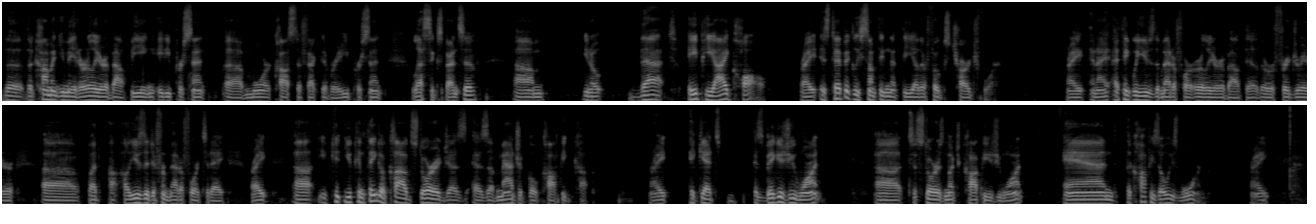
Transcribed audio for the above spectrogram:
the the comment you made earlier about being 80% uh, more cost effective or 80% less expensive, um, you know, that API call, right, is typically something that the other folks charge for, right? And I, I think we used the metaphor earlier about the, the refrigerator, uh, but I'll use a different metaphor today, right? Uh, you, can, you can think of cloud storage as, as a magical coffee cup, right? It gets as big as you want uh, to store as much coffee as you want, and the coffee's always warm, right?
